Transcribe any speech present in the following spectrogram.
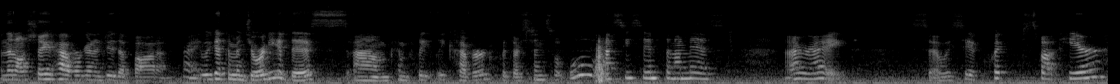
and then I'll show you how we're gonna do the bottom. All right, we got the majority of this um, completely covered with our stencil. Ooh, I see something I missed. All right, so we see a quick spot here.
